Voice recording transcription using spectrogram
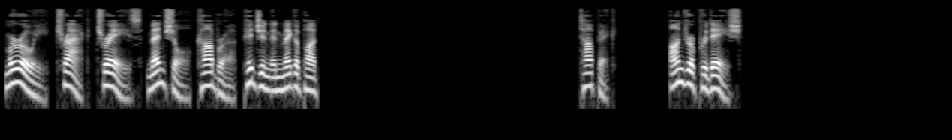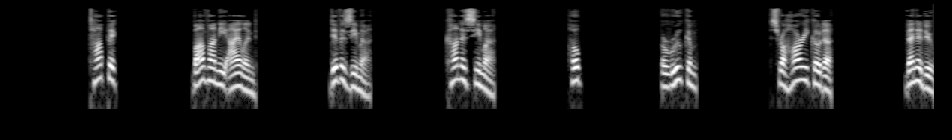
Muroe, Track, Trays, Menshul, Cabra, Pigeon and Megapod. Andhra Pradesh. Bhavani Island. Divasima Kanasima. Hope Arukam Sriharikota Venadu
